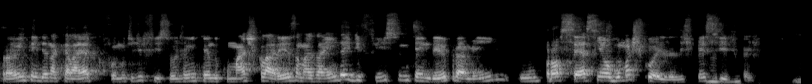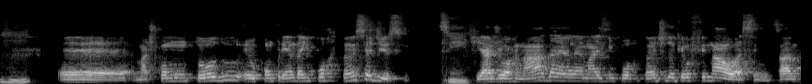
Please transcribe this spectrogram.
para eu entender naquela época foi muito difícil. Hoje eu entendo com mais clareza, mas ainda é difícil entender para mim o processo em algumas coisas específicas. Uhum. É, mas como um todo, eu compreendo a importância disso. Sim. Que a jornada ela é mais importante do que o final, assim, sabe?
